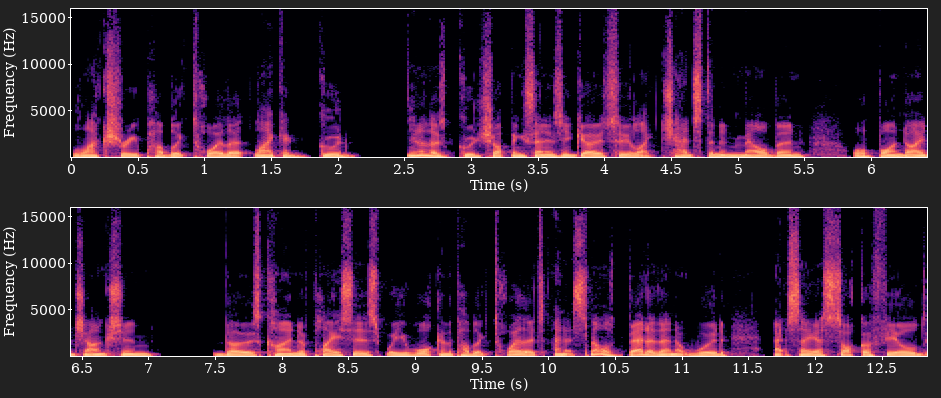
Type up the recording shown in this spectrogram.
luxury public toilet, like a good, you know, those good shopping centers you go to, like Chadstone in Melbourne or Bondi Junction, those kind of places where you walk in the public toilets and it smells better than it would at, say, a soccer field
